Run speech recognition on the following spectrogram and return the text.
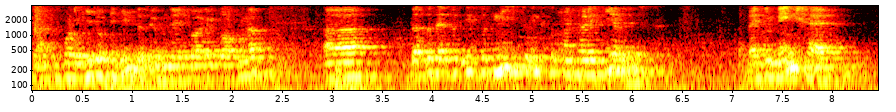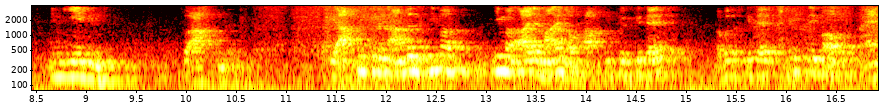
die Anthropologie durch die Hintertür, von der ich vorher gesprochen habe, äh, dass das etwas ist, was nicht zu instrumentalisieren ist. Weil die Menschheit in jedem zu achten ist. Die Achtung für den anderen ist immer, immer allemal noch Achtung fürs Gesetz, aber das Gesetz schließt eben auch ein,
